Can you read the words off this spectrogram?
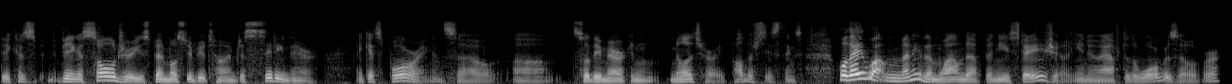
because being a soldier, you spend most of your time just sitting there it gets boring. And so, uh, so the American military published these things. Well, they many of them wound up in East Asia, you know, after the war was over,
